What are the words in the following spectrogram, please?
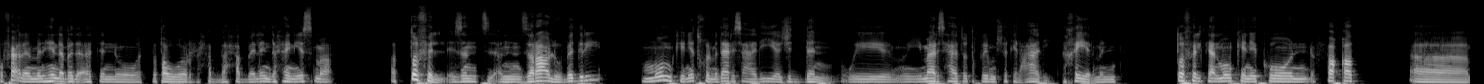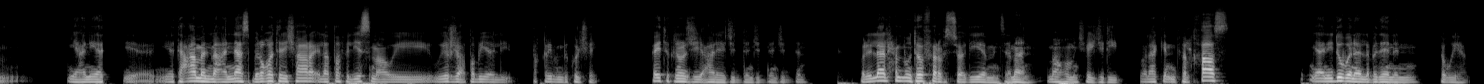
وفعلا من هنا بدأت إنه التطور حبة حبة لين دحين يسمع الطفل إذا انزرع له بدري ممكن يدخل مدارس عادية جدا ويمارس حياته تقريبا بشكل عادي. تخيل من طفل كان ممكن يكون فقط يعني يت- يتعامل مع الناس بلغة الإشارة إلى طفل يسمع وي- ويرجع طبيعي تقريبا بكل شيء. فهي تكنولوجيا عالية جدا جدا جدا. ولله الحمد متوفرة في السعودية من زمان ما هو من شيء جديد ولكن في الخاص يعني دوبنا اللي بدينا نسويها.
